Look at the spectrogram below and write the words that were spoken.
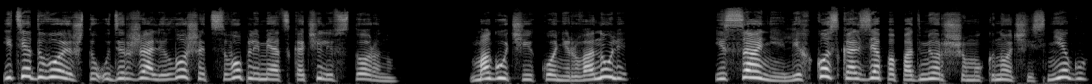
и те двое, что удержали лошадь, с воплями отскочили в сторону. Могучие кони рванули, и сани, легко скользя по подмерзшему к ночи снегу,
